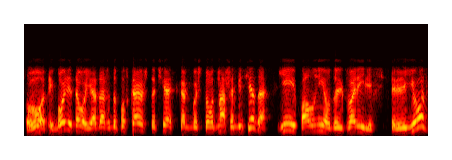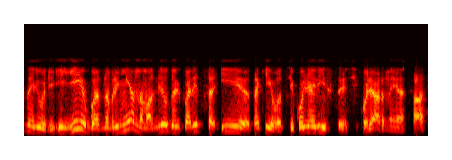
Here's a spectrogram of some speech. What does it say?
Вот, и более того, я даже допускаю, что часть, как бы, что вот наша беседа, ей вполне удовлетворились религиозные люди, и ею бы одновременно могли удовлетвориться и такие вот секуляристы, секулярные атеисты.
